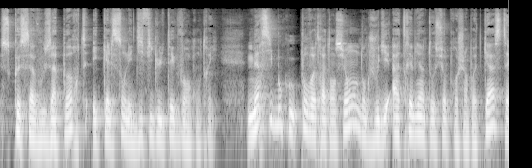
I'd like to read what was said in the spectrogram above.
ce que ça vous apporte et quelles sont les difficultés que vous rencontrez. Merci beaucoup pour votre attention. Donc je vous dis à très bientôt sur le prochain podcast.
